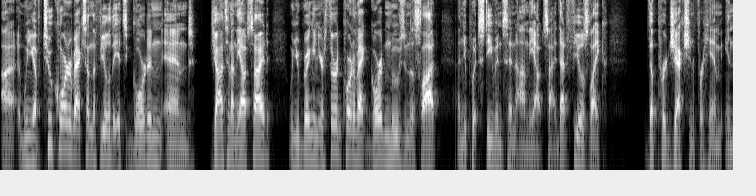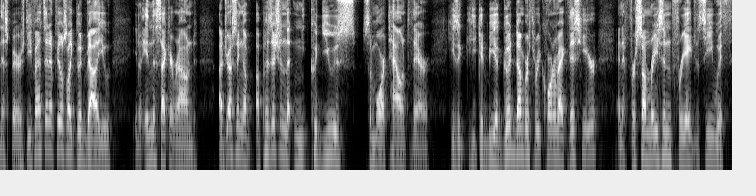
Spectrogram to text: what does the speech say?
uh, when you have two cornerbacks on the field, it's Gordon and Johnson on the outside. When you bring in your third cornerback, Gordon moves into the slot, and you put Stevenson on the outside. That feels like the projection for him in this Bears defense, and it feels like good value, you know, in the second round, addressing a, a position that could use some more talent there. He's a, he could be a good number three cornerback this year, and if for some reason free agency with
